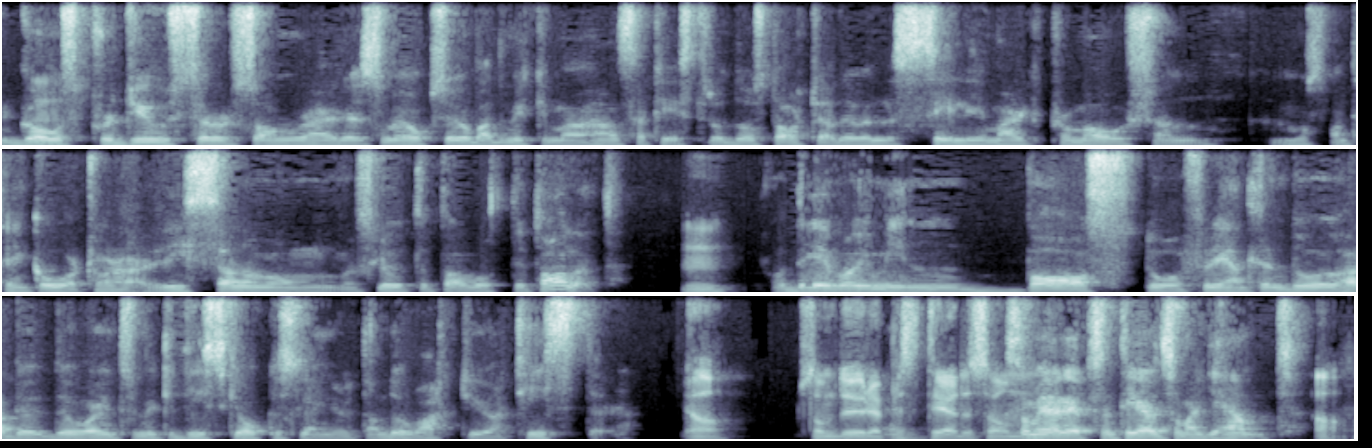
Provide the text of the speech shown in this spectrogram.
Ghost mm. producer, songwriter, som jag också jobbade mycket med hans artister. Och då startade jag väl Silly Mark Promotion. Nu måste man tänka årtal här. Gissa någon gång i slutet av 80-talet. Mm. Och det var ju min bas då, för egentligen då, hade, då var det inte så mycket diskjockeys längre, utan då var det ju artister. Ja, som du representerade som... Som jag representerade som agent. Ja,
